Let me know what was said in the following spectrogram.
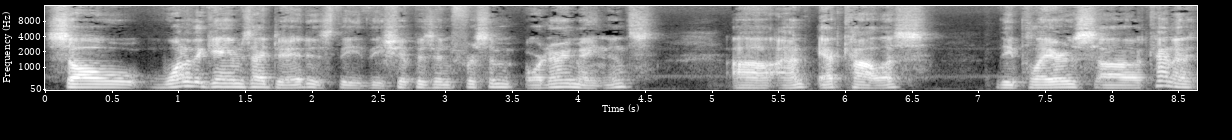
So one of the games I did is the the ship is in for some ordinary maintenance uh, on, at Collace. The players uh, kind of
